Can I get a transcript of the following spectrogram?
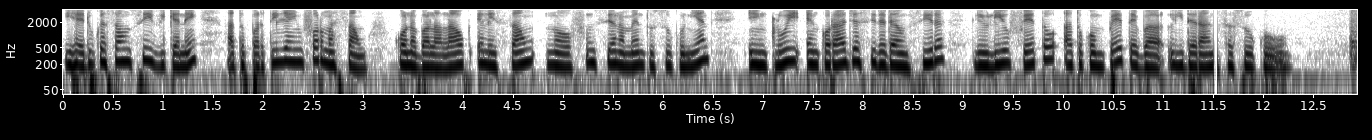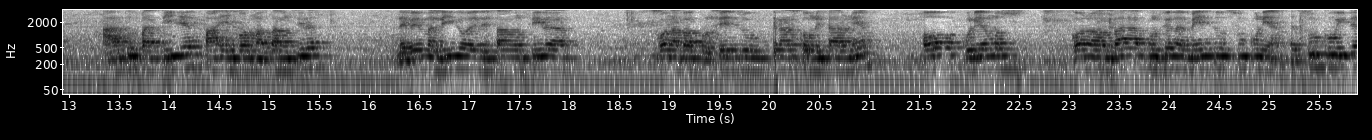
e Educação Cívica, né, a tu partilha informação com a balalau eleição no funcionamento sucunian inclui encoraja cidadão Sira, liu liu feito a tu compete ba liderança suco. A tu partilha faz informação Sira, leve liga a eleição Sira o processo transcomunitário, né? ou colhemos com o funcionamento sucunia. Sucu ida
